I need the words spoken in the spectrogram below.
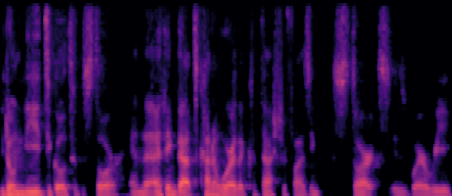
you don't need to go to the store. And i think that's kind of where the catastrophizing starts is where we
